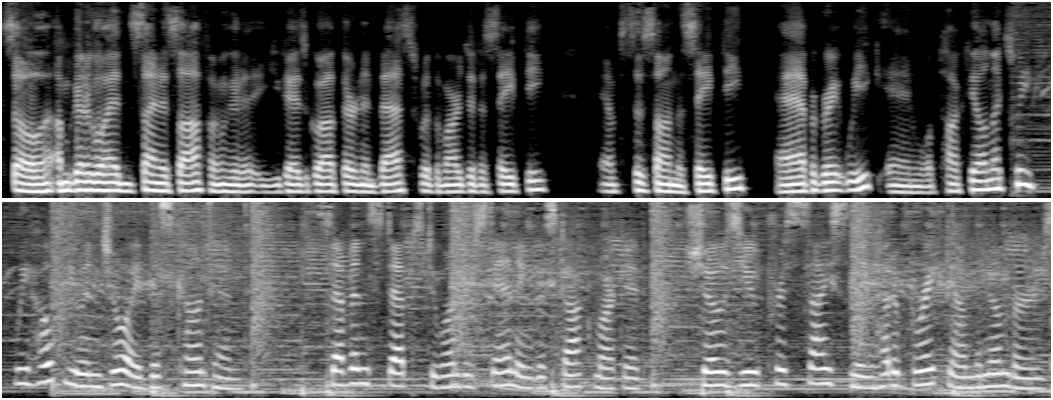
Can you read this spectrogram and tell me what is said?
So I'm going to go ahead and sign us off. I'm going to you guys go out there and invest with the margin of safety. Emphasis on the safety. Have a great week, and we'll talk to y'all next week. We hope you enjoyed this content. Seven Steps to Understanding the Stock Market shows you precisely how to break down the numbers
